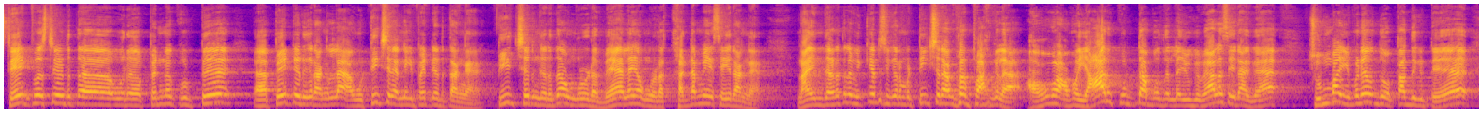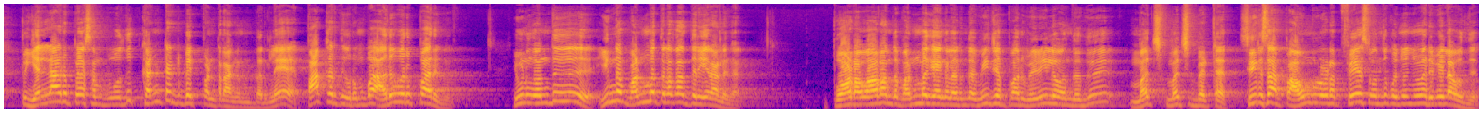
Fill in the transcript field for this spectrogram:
ஸ்டேட் ஃபர்ஸ்ட் எடுத்த ஒரு பெண்ணை கூப்பிட்டு பேட்டு பேட்டி எடுக்கிறாங்கல்ல அவங்க டீச்சர் என்னைக்கு பேட்டி எடுத்தாங்க. டீச்சருங்கிறது அவங்களோட வேலை அவங்களோட கடமையை செய்கிறாங்க நான் இந்த இடத்துல விக்கெட் சீக்கிரம் டீச்சராக கூட பார்க்கல. அவங்க அவன் யார் கூப்பிட்டா முதல்ல? இவங்க வேலை செய்கிறாங்க சும்மா இவனே வந்து உட்காந்துக்கிட்டு இப்போ எல்லாரும் பேசும்போது கண்டென்ட் பேக் பண்ணுறாங்க நண்பர்களே. பார்க்கறதுக்கு ரொம்ப அருவருப்பாக இருக்கு. இவனுங்க வந்து இன்னும் வன்மத்தில் தான் தெரியறானுங்க. போன வாரம் அந்த வன்ம கேங்கில் இருந்த விஜயபார் வெளியில் வந்தது மச் மச் பெட்டர் சீரியஸாக இப்போ அவங்களோட ஃபேஸ் வந்து கொஞ்சம் கொஞ்சமாக ரிவீல் ஆகுது.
